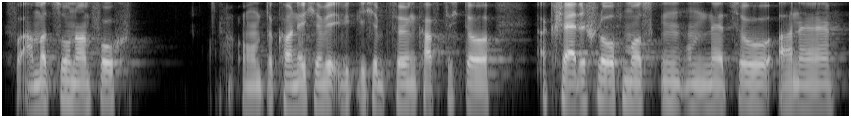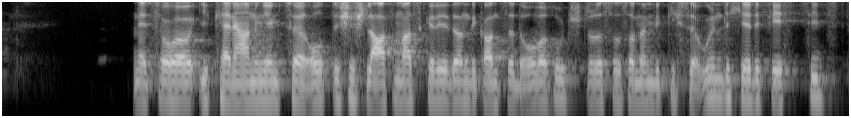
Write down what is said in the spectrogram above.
von Amazon einfach und da kann ich wirklich empfehlen, kauft sich da eine gescheite Schlafmasken und nicht so eine nicht so, ich keine Ahnung, irgendeine erotische Schlafmaske, die dann die ganze Zeit runterrutscht oder so, sondern wirklich so ordentliche, die fest sitzt,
